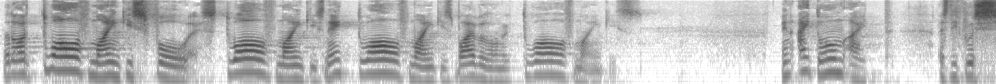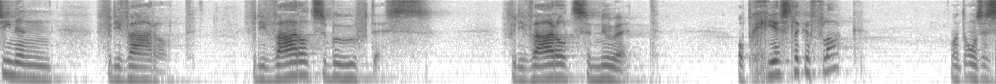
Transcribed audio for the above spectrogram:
Dat daar 12 mandjies vol is. 12 mandjies, net 12 mandjies, baie belangrik, 12 mandjies. En uit hom uit is die voorsiening vir die wêreld, vir die wêreld se behoeftes, vir die wêreld se nood op geestelike vlak want ons is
